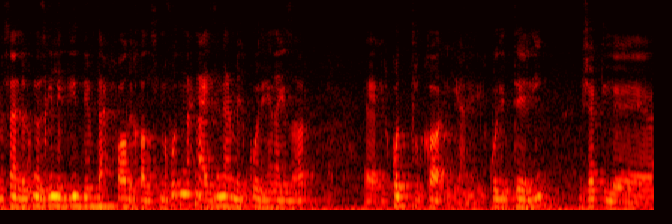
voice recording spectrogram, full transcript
مثلا لو جبنا سجل جديد بيفتح فاضي خالص. المفروض إن إحنا عايزين نعمل كود هنا يظهر آه، الكود تلقائي يعني الكود التالي بشكل آه،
